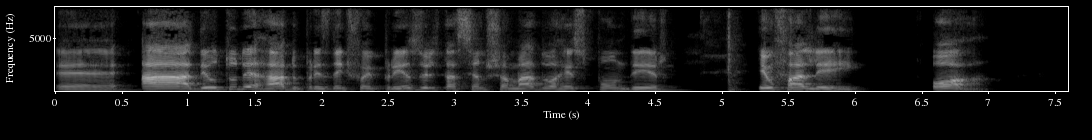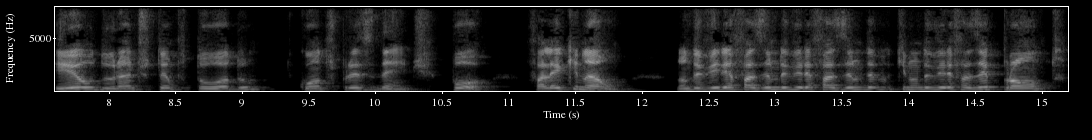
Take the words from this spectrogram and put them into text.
É, ah, deu tudo errado. O presidente foi preso, ele está sendo chamado a responder. Eu falei, ó, eu durante o tempo todo contra o presidente. Pô, falei que não. Não deveria fazer, não deveria fazer, não deve, que não deveria fazer, pronto.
